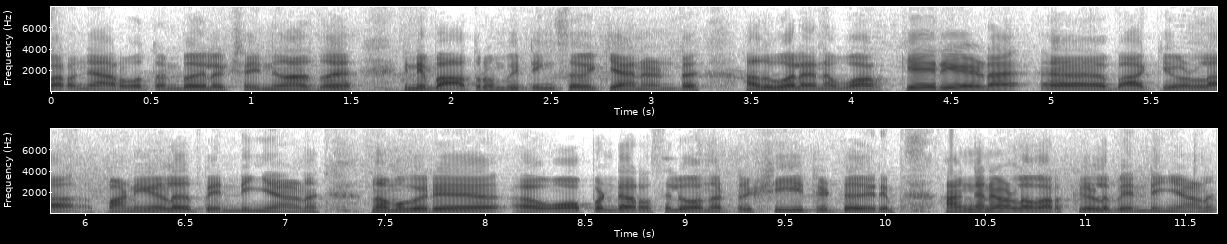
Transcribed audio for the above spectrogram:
പറഞ്ഞ അറുപത്തൊൻപത് ലക്ഷം. ഇനി അത് ഇനി ബാത്റൂം ഫിറ്റിങ്സ് വെക്കാനുണ്ട്. അതുപോലെ തന്നെ വർക്ക് ഏരിയയുടെ ബാക്കിയുള്ള പണികൾ പെൻഡിങ് ആണ്. നമുക്കൊരു ഓപ്പൺ ടെറസിൽ വന്നിട്ട് ഷീറ്റ് ഇട്ട് തരും. അങ്ങനെയുള്ള വർക്കുകൾ പെൻഡിങ് ആണ്.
